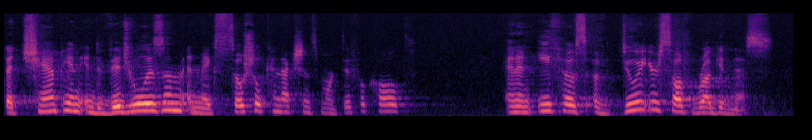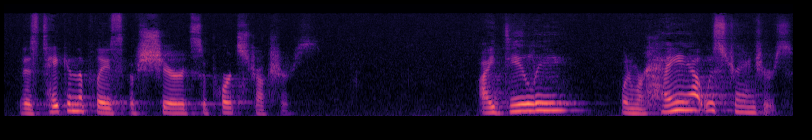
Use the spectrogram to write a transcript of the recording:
that champion individualism and make social connections more difficult, and an ethos of do it yourself ruggedness that has taken the place of shared support structures. Ideally, when we're hanging out with strangers,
